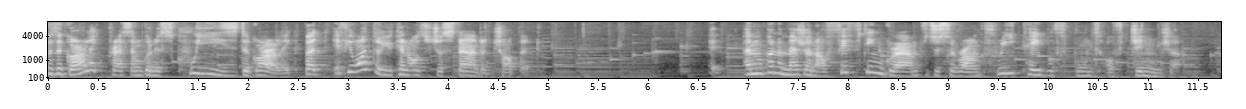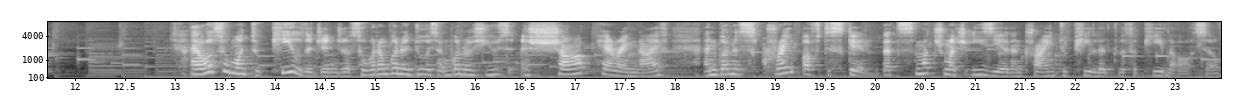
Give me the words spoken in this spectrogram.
With the garlic press, I'm gonna squeeze the garlic, but if you want to, you can also just stand and chop it. I'm gonna measure now 15 grams, just around 3 tablespoons of ginger. I also want to peel the ginger, so what I'm going to do is I'm going to use a sharp paring knife and going to scrape off the skin. That's much much easier than trying to peel it with a peeler also.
